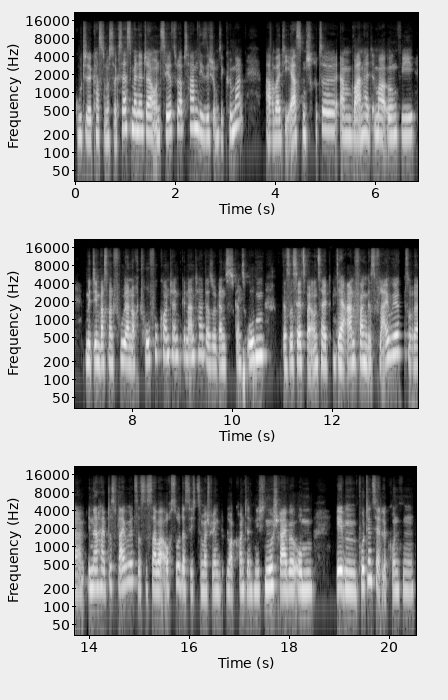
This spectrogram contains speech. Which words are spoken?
gute Customer Success Manager und Sales Reps haben, die sich um sie kümmern. Aber die ersten Schritte ähm, waren halt immer irgendwie mit dem, was man früher noch Tofu-Content genannt hat, also ganz, ganz mhm. oben. Das ist jetzt bei uns halt der Anfang des Flywheels oder innerhalb des Flywheels. Das ist aber auch so, dass ich zum Beispiel Blog-Content nicht nur schreibe, um eben potenzielle Kunden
